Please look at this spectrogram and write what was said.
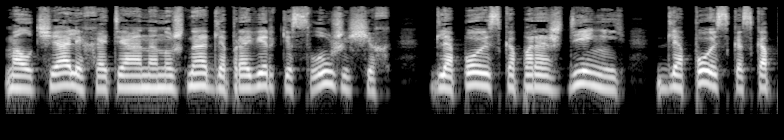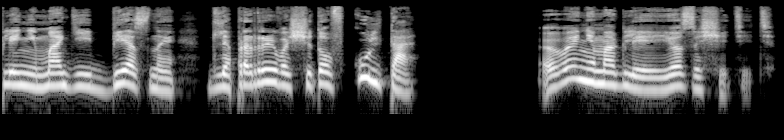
Молчали, хотя она нужна для проверки служащих, для поиска порождений, для поиска скоплений магии бездны, для прорыва щитов культа. Вы не могли ее защитить,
